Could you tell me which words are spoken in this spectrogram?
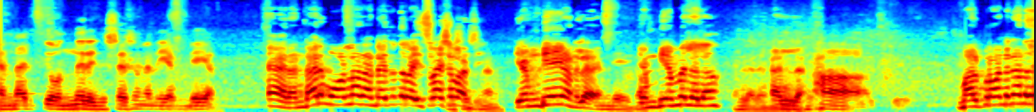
രണ്ടായിരത്തി ഒന്ന് രജിസ്ട്രേഷൻ എന്ന എം ഡി ആണ്. ഏഹ് രണ്ടായിരം മോഡലാണ് രണ്ടായിരത്തി ഒന്ന് രജിസ്ട്രേഷൻ വണ്ടി. എം ഡി ഐ ആണല്ലേ? MDI എം ഡി എം അല്ലല്ലോ? അല്ല ആ മലപ്പുറം വണ്ടിയാണ്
